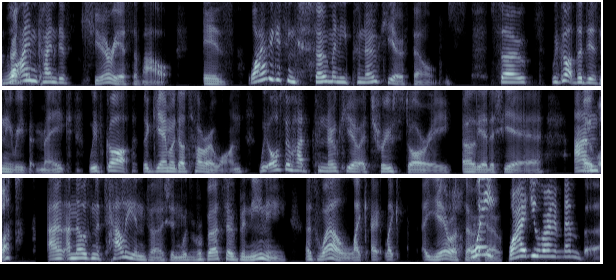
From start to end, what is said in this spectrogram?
what. I'm kind of curious about is why are we getting so many Pinocchio films? So we got the Disney remake, we've got the Guillermo del Toro one. We also had Pinocchio: A True Story earlier this year, and Wait, what? and, and there was an Italian version with Roberto Benigni as well, like a, like a year or so ago. Wait, ago. why do I remember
